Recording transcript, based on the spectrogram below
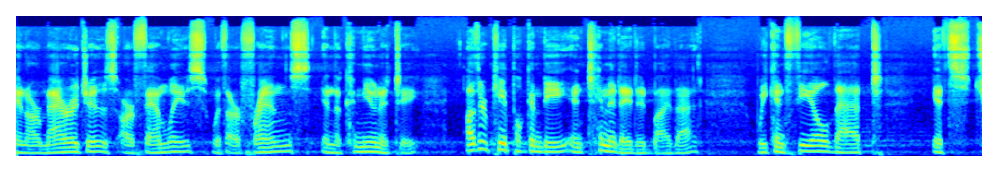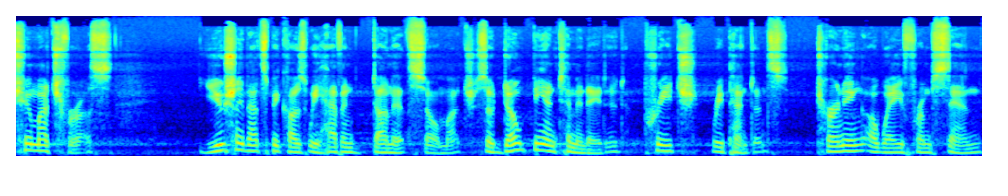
in our marriages, our families, with our friends, in the community. Other people can be intimidated by that. We can feel that it's too much for us. Usually that's because we haven't done it so much. So don't be intimidated. Preach repentance, turning away from sin,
